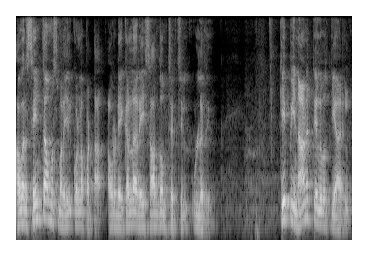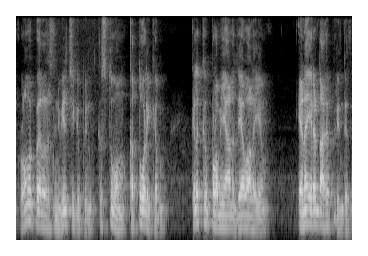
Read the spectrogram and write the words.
அவர் செயின்ட் தாமஸ் மலையில் கொல்லப்பட்டார். அவருடைய கல்லறை சாந்தோம் சர்ச்சில் உள்ளது. கிபி நானூற்றி எழுபத்தி ஆறில் ரோம பேரரசின் வீழ்ச்சிக்கு பின் கிறிஸ்துவம் கத்தோலிக்கம் கிழக்கு பழமையான தேவாலயம் என இரண்டாக பிரிந்தது.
